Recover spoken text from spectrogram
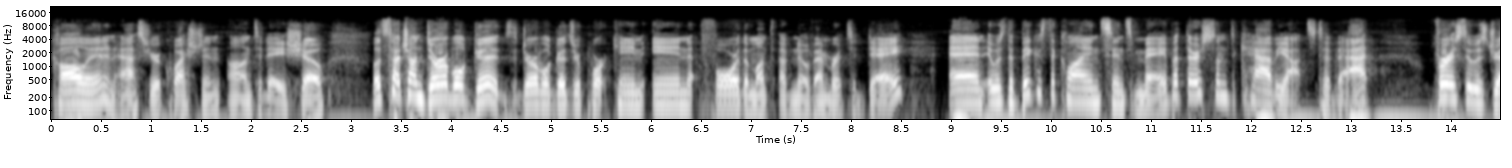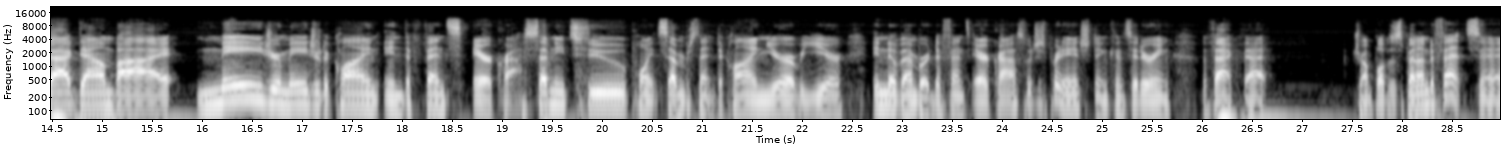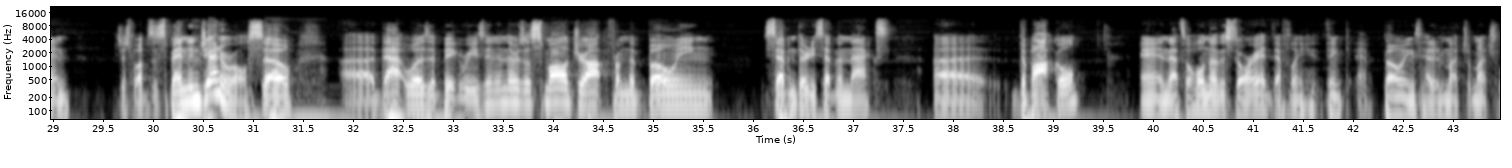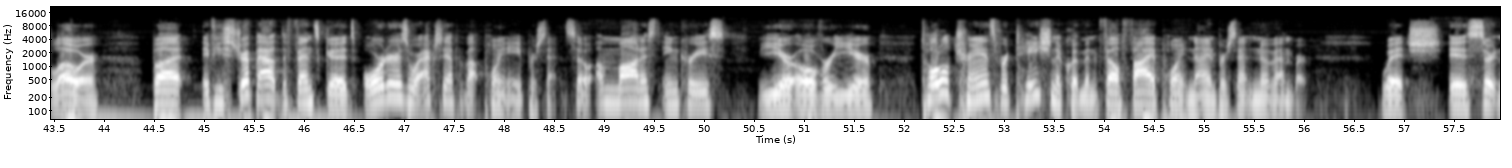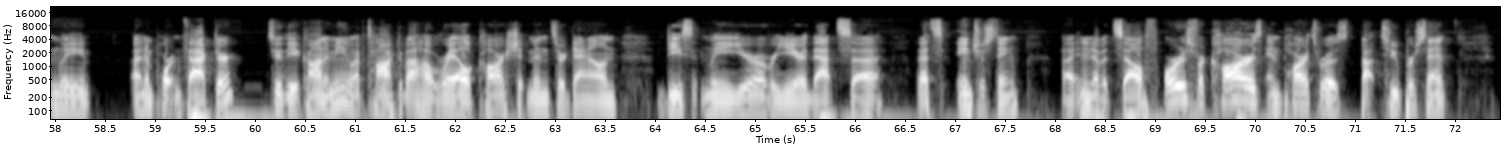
call in and ask your question on today's show. Let's touch on durable goods. The durable goods report came in for the month of November today, and it was the biggest decline since May, but there's some caveats to that. First, it was dragged down by major, major decline in defense aircraft. 72.7% decline year over year in November defense aircrafts, which is pretty interesting considering the fact that Trump loves to spend on defense and just loves to spend in general. So uh, that was a big reason. And there was a small drop from the Boeing 737 MAX uh, debacle. And that's a whole nother story. I definitely think Boeing's headed much, much lower. But if you strip out defense goods, orders were actually up about 0.8%. So a modest increase year over year. Total transportation equipment fell 5.9% in November, which is certainly an important factor to the economy. I've talked about how rail car shipments are down decently year over year. That's uh, that's interesting uh, in and of itself. Orders for cars and parts rose about two percent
